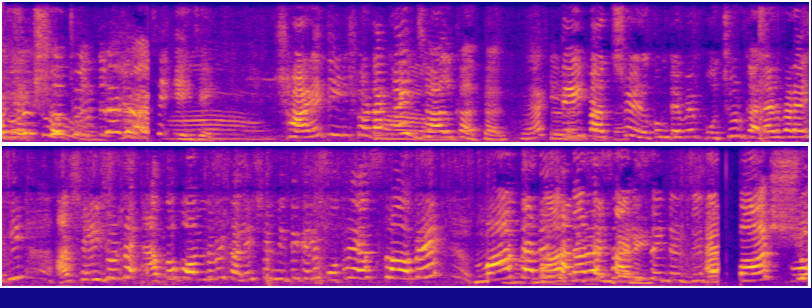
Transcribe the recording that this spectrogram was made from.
170 টাকা? এই যে সাড়ে তিনশো টাকায় জাল কাতান দেখতেই পাচ্ছ এরকম টাইপের প্রচুর কালার ভ্যারাইটি আর সেই জন্য এত কম দামে কালেকশন নিতে গেলে কোথায় আসতে হবে? মা তারা শাড়ি সেন্টার পাঁচশো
